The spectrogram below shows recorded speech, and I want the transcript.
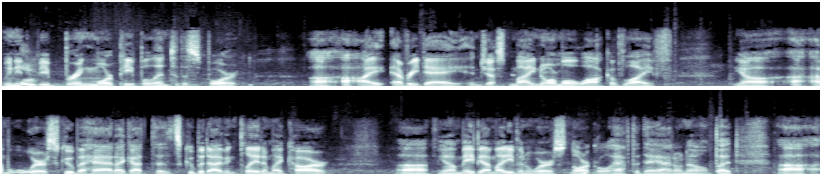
We need Yeah. to be bring more people into the sport. Uh, I every day in just my normal walk of life, you know, I, I wear a scuba hat. I got the scuba diving plate in my car. Uh, you know, maybe I might even wear a snorkel half the day. I don't know, but uh,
